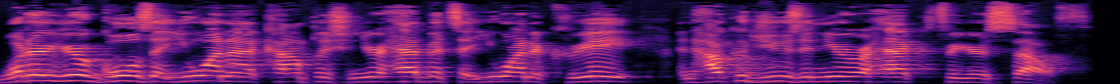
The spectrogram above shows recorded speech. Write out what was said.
What are your goals that you want to accomplish and your habits that you want to create? And how could you use a neurohack for yourself?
